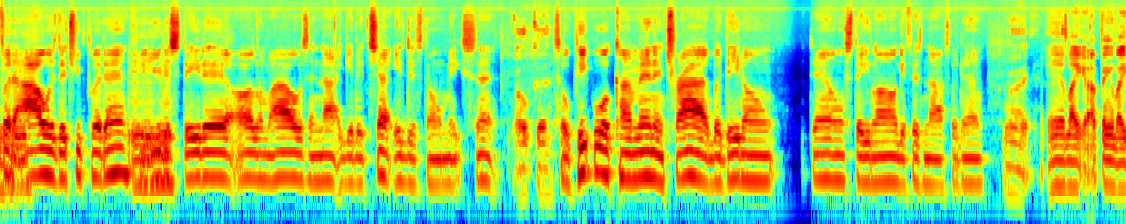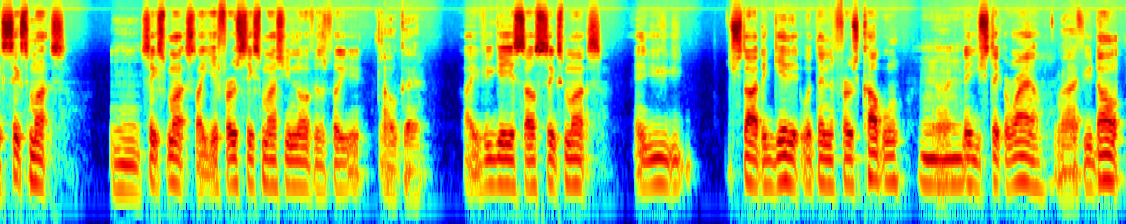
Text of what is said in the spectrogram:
for the hours that you put in. For you Mm-hmm. to stay there all them hours and not get a check, it just don't make sense. Okay, So people will come in and try but they don't they don't stay long if it's not for them. right. And like I think like six months. Mhm. Six months, like your first six months, you know if it's for you. Okay. Like if you give yourself six months and you, you start to get it within the first couple, then you stick around. Right. If you don't,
